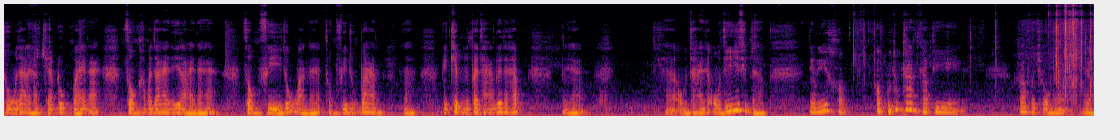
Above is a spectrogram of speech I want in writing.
โทรมาได้เลยครับแคปรูปไว้นะ ส่งเข้ามาได้ที่ไลน์นะฮะ ส่งฟรีทุกวันนะ ส่งฟรีทุกบ้านนะมีเก็บเงินปลายทางด้วยนะครับนี่ฮะฮะองค์ท้ายครับองค์ที่ยี่สิบนะครับเดี๋ยววันนี้ขอบขอบคุณทุกท่านครับที่เข้ามาชมนะในไล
